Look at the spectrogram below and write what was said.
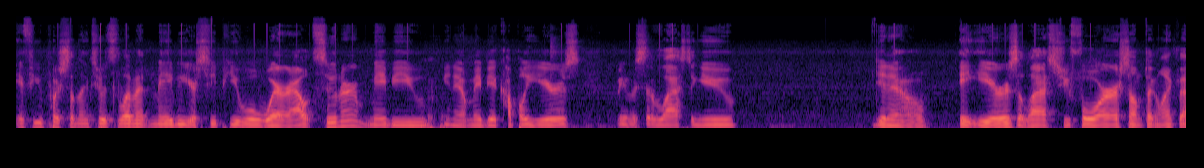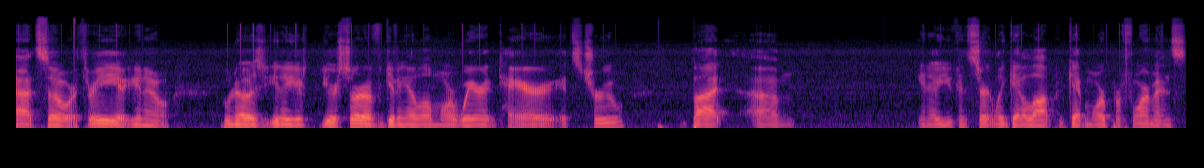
if you push something to its limit, maybe your CPU will wear out sooner. Maybe you you know maybe a couple years. Maybe instead of lasting you, you know, eight years, it lasts you four or something like that. So or three. You know, who knows? You know, you're you're sort of giving it a little more wear and tear. It's true, but um, you know you can certainly get a lot get more performance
